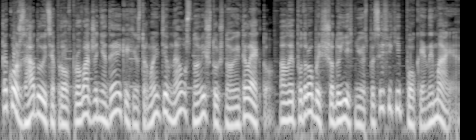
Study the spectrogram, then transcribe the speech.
Також згадується про впровадження деяких інструментів на основі штучного інтелекту але подробиць щодо їхньої специфіки поки немає.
